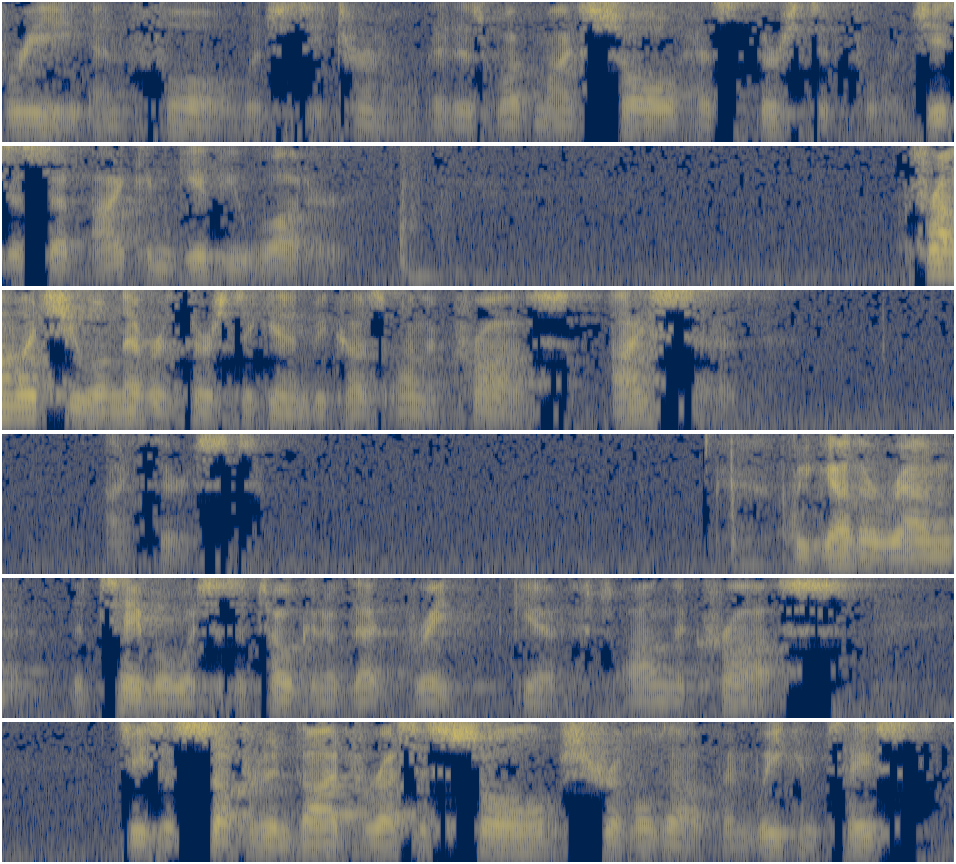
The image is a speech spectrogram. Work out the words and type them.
free and full, which is eternal. It is what my soul has thirsted for. Jesus said, I can give you water from which you will never thirst again, because on the cross I said, I thirst. We gather around the table, which is a token of that great gift. On the cross, Jesus suffered and died for us, his soul shriveled up, and we can taste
